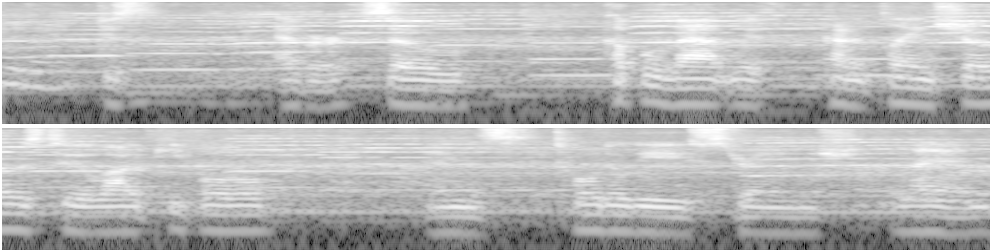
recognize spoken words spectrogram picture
Mhm. just ever. So couple that with kind of playing shows to a lot of people in this totally strange land.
